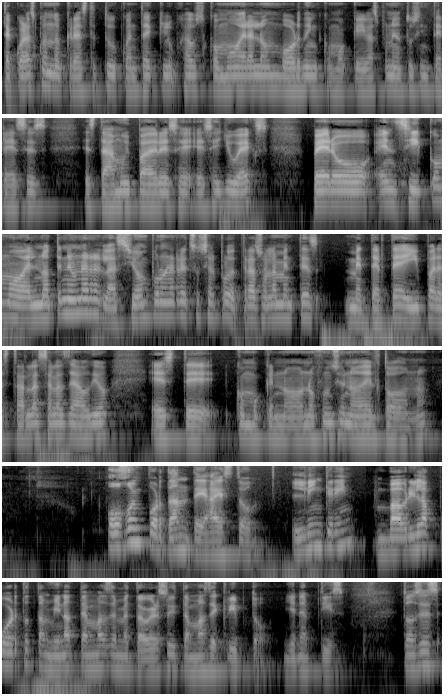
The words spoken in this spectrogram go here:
¿Te acuerdas cuando creaste tu cuenta de Clubhouse? ¿Cómo era el onboarding? Como que ibas poniendo tus intereses. Estaba muy padre ese, ese UX. Pero en sí, como el no tener una relación por una red social por detrás, solamente es meterte ahí para estar las salas de audio, este, como que no, no funcionó del todo, ¿no? Ojo importante a esto. LinkedIn va a abrir la puerta también a temas de metaverso y temas de cripto y NFTs. Entonces,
